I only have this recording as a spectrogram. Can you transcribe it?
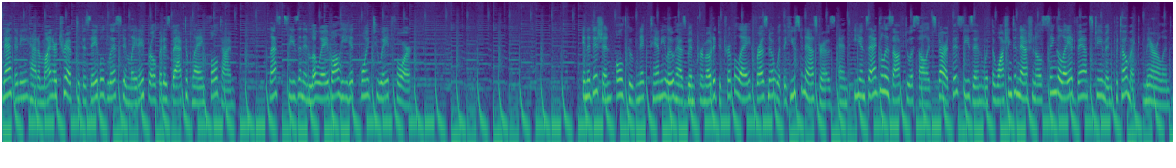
Matheny had a minor trip to disabled list in late April but is back to playing full-time. Last season in low A ball he hit .284. In addition, old Coug Nick Tanielu has been promoted to AAA Fresno with the Houston Astros, and Ian Sagdal is off to a solid start this season with the Washington Nationals single-A advanced team in Potomac, Maryland.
